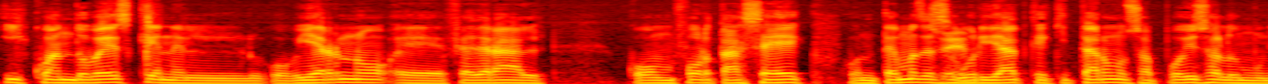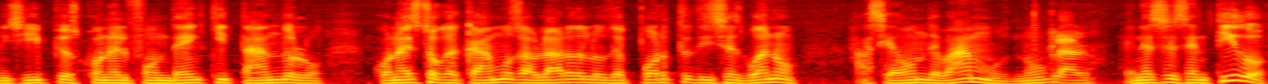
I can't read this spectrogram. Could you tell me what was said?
y cuando ves que en el gobierno eh, federal, con Fortasec, con temas de Sí. seguridad que quitaron los apoyos a los municipios, con el Fonden quitándolo, con esto que acabamos de hablar de los deportes, dices, bueno, ¿hacia dónde vamos, no? Claro. En ese sentido.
